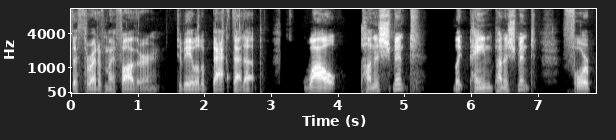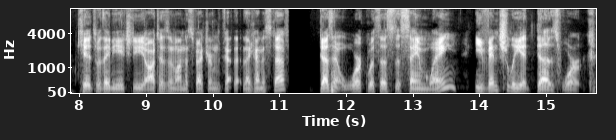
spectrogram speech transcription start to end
the threat of my father to be able to back that up. While punishment, like pain punishment for kids with ADHD, autism on the spectrum, that, that kind of stuff, doesn't work with us the same way. Eventually, it does work.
